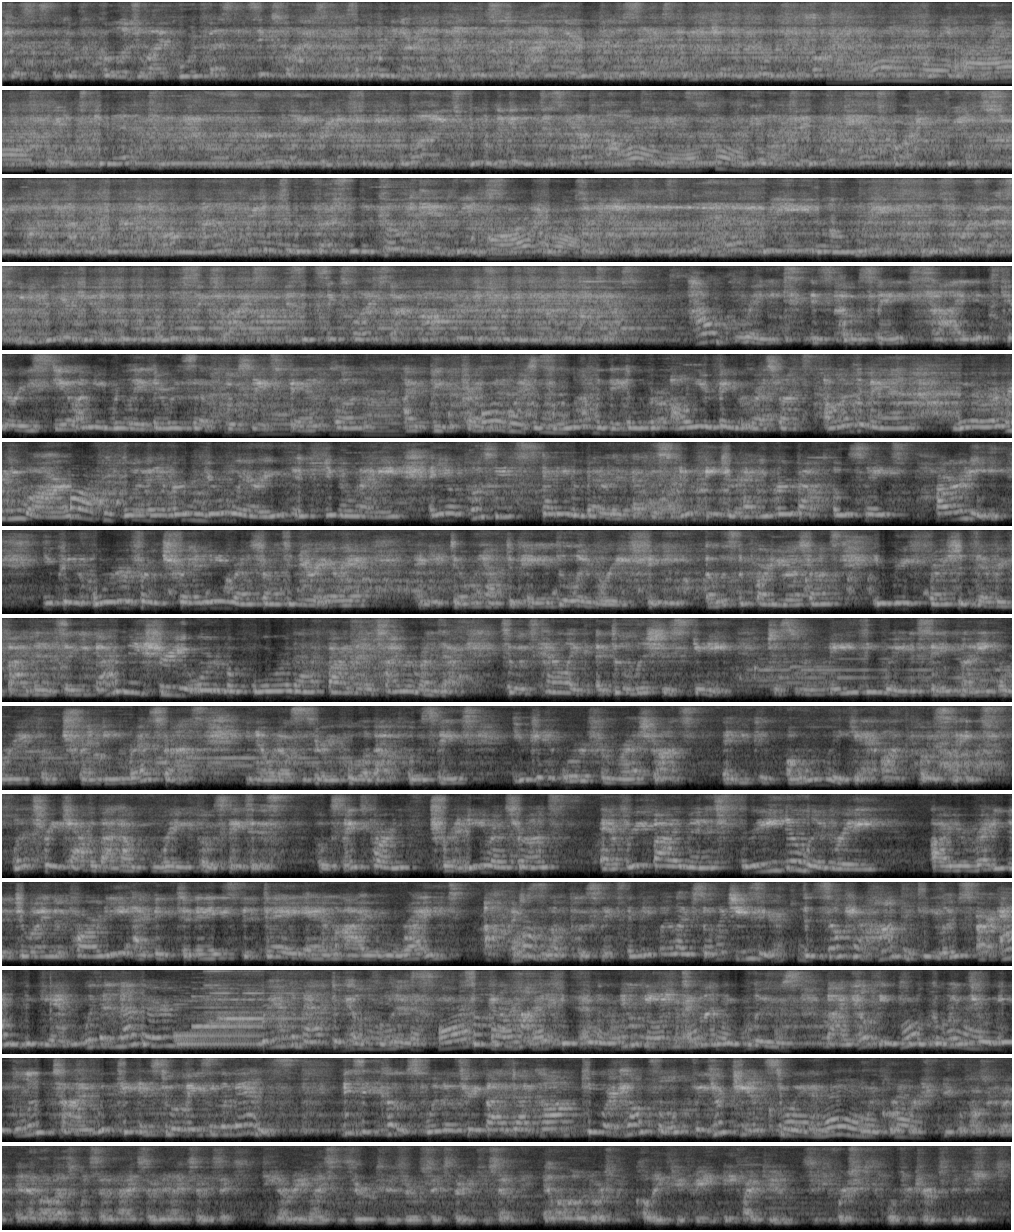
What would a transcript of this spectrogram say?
Because it's the Coca-Cola July 4th Fest it's Carrie Steele. I mean, really, if there was a Postmates fan club, uh-huh. I'd be the president. I just love that they deliver all your favorite restaurants on demand, wherever you are, oh, whatever you're wearing, if you know what I mean. And you know, Postmates got even better. They've got this new feature. Have you heard about Postmates Party? You can order from trending restaurants in your area, don't have to pay a delivery fee. A list of party restaurants, it refreshes every five minutes, so you got to make sure you order before that five-minute timer runs out. So it's kind of like a delicious game. Just an amazing way to save money ordering from trending restaurants. You know what else is very cool about Postmates? You can order from restaurants that you can only get on Postmates. Let's recap about how great Postmates is. Postmates Party, trending restaurants, every five minutes, free delivery. Are you ready to join the party? I think today's the day. Am I right? Oh, I just love Postmates. They make my life so much easier. The SoCal Honda dealers are at it again with another random act of helpfulness. SoCal Honda is adding new meaning to Monday Blues by helping people going through a blue time with tickets to amazing events. Visit kost1035.com, keyword helpful for your chance to oh, win. Only corporation equals House of NMLS 179 7976, DRA license 0206 3270, MLO endorsement, call 833-852-6464 for terms and conditions.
